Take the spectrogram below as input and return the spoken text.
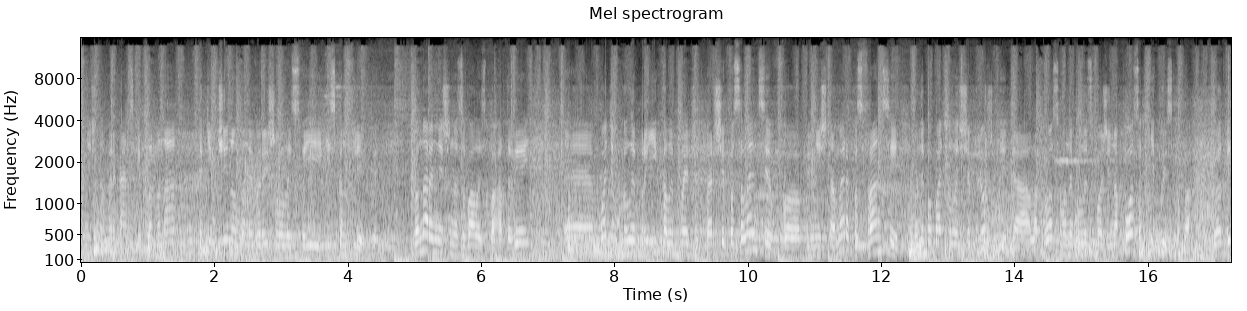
північноамериканські племена. Таким чином вони вирішували свої якісь конфлікти. Вона раніше називалась Багатовей. Е, Потім, коли приїхали перші- поселенці в Північну Америку з Франції, вони побачили, що клюшки для лакросу вони були схожі на посох єпископа. І от від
